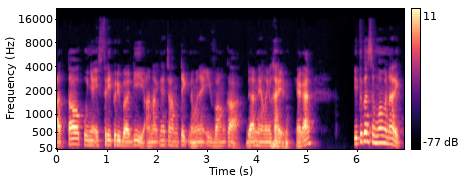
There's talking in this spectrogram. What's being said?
atau punya istri pribadi, anaknya cantik namanya Ivanka dan yang lain-lain, ya kan? Itu kan semua menarik.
